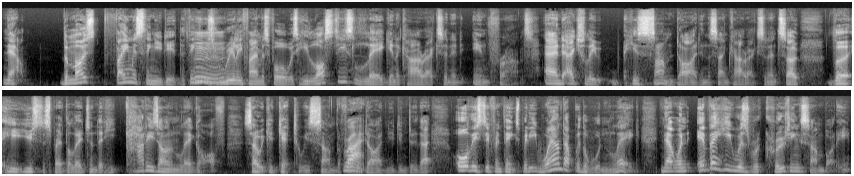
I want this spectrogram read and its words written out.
Now, the most famous thing he did, the thing he was mm. really famous for, was he lost his leg in a car accident in France. And actually, his son died in the same car accident. So the, he used to spread the legend that he cut his own leg off so he could get to his son before he died, and he didn't do that. All these different things. But he wound up with a wooden leg. Now, whenever he was recruiting somebody,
